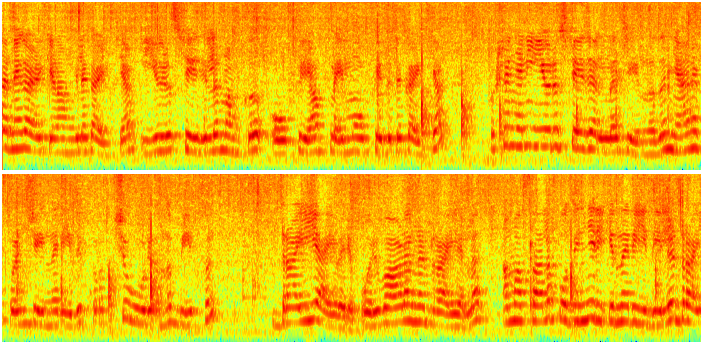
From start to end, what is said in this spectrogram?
തന്നെ കഴിക്കണമെങ്കിൽ കഴിക്കാം. ഈ ഒരു സ്റ്റേജിൽ നമുക്ക് ഓഫ് ചെയ്യാം. ഫ്ലെയിം ഓഫ് ചെയ്തിട്ട് കഴിക്കാം. പക്ഷേ ഞാൻ ഈ ഒരു സ്റ്റേജ് അല്ല ചെയ്യുന്നത്. ഞാൻ എപ്പോഴും ചെയ്യുന്ന രീതി കുറച്ചുകൂടി ഒന്ന് ബീഫ് ഡ്രൈ ആയി വരും. ഒരുപാട് അങ്ങ് ഡ്രൈ അല്ല. ആ മസാല പൊതിഞ്ഞിരിക്കുന്ന രീതിയിൽ ഡ്രൈ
